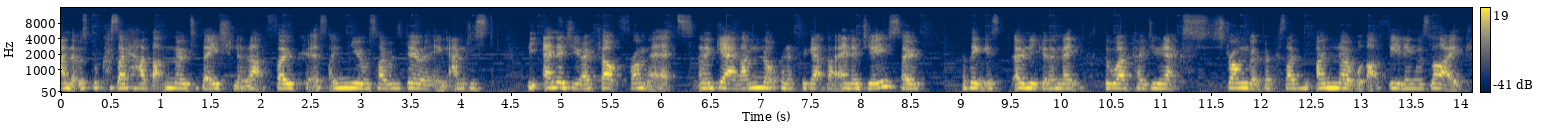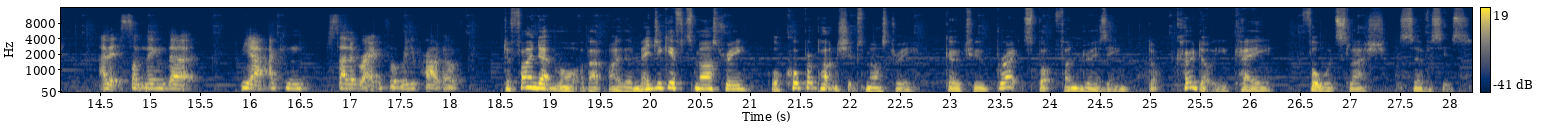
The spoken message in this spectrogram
and that was because I had that motivation and that focus. I knew what I was doing and just the energy I felt from it. And again, I'm not going to forget that energy. So I think it's only going to make the work I do next stronger because I, I know what that feeling was like. And it's something that, yeah, I can celebrate and feel really proud of. To find out more about either Major Gifts Mastery or Corporate Partnerships Mastery, go to brightspotfundraising.co.uk forward slash services.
